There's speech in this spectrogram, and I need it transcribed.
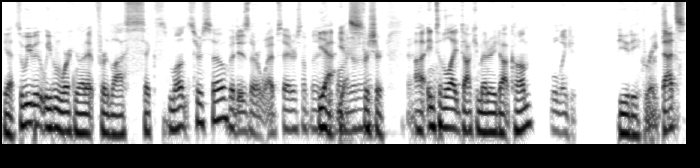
Yeah. So we've been we've been working on it for the last six months or so. but is there a website or something? if yeah, people wanna go yes, to for that? sure. Okay. Uh, into the light documentary.com. We'll link it. Beauty. Great. That's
